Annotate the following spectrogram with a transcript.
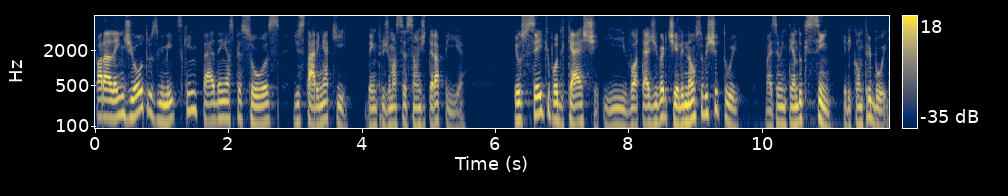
para além de outros limites que impedem as pessoas de estarem aqui, dentro de uma sessão de terapia. Eu sei que o podcast, e vou até advertir, ele não substitui, mas eu entendo que sim, ele contribui.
